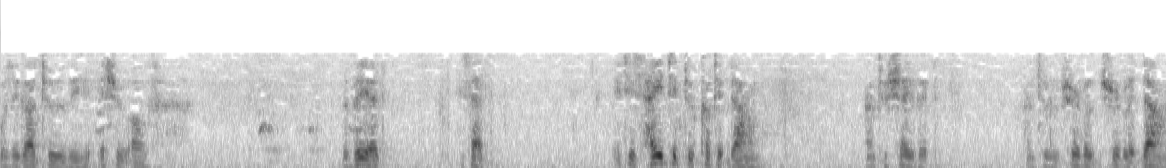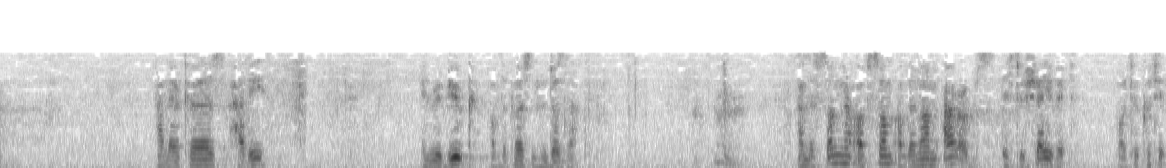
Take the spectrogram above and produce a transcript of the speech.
with regard to the issue of the beard, he said, it is hated to cut it down and to shave it and to shrivel, shrivel it down. And there occurs hadith in rebuke of the person who does that. And the sunnah of some of the non-Arabs is to shave it or to cut it,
